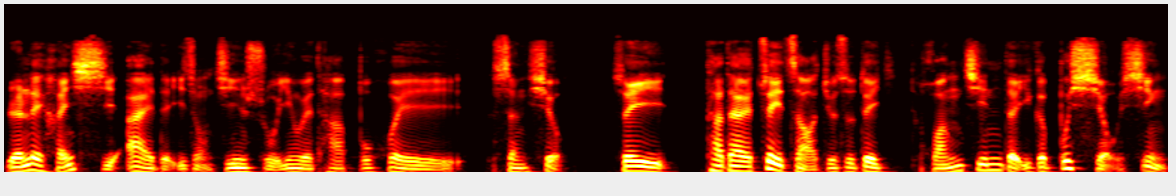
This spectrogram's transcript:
人类很喜爱的一种金属，因为它不会生锈，所以它在最早就是对黄金的一个不朽性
